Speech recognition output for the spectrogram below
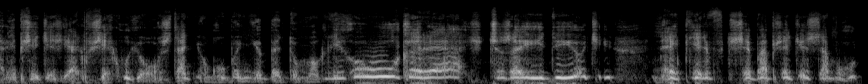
Ale przecież jak przekują ostatnią gubę, nie będą mogli go ukraść. Co za idioci. Najpierw trzeba przecież samochód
